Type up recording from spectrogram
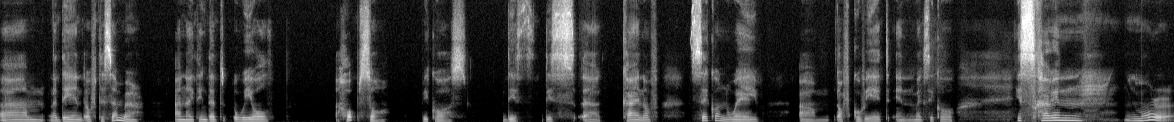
um, at the end of December, and I think that we all hope so because this this uh, kind of second wave um, of COVID in Mexico is having more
